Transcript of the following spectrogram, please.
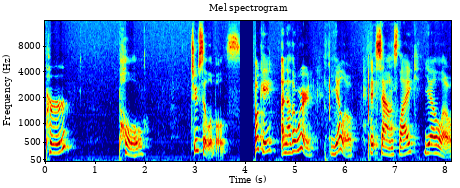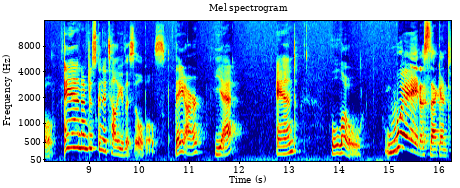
Per, pull. Two syllables. Okay, another word, yellow. It sounds like yellow. And I'm just gonna tell you the syllables. They are ye and low. Wait a second.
